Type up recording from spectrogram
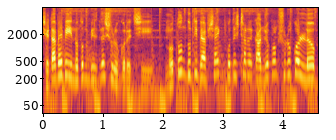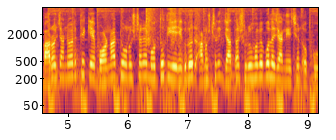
সেটা ভেবেই নতুন বিজনেস শুরু করেছি। নতুন দুটি ব্যবসায়িক প্রতিষ্ঠানের কার্যক্রম শুরু করলেও বারো জানুয়ারি থেকে বর্ণাঢ্য অনুষ্ঠানের মধ্য দিয়ে এগুলোর আনুষ্ঠানিক যাত্রা শুরু হবে বলে জানিয়েছেন অপু।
